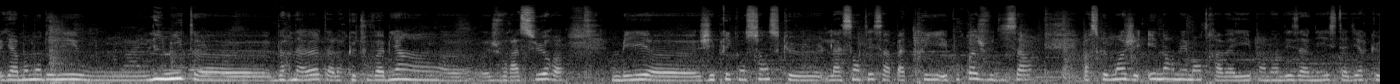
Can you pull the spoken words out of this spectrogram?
Il y a un moment donné où limite burn-out, alors que tout va bien. Hein, je vous rassure. Mais euh, j'ai pris conscience que la santé, ça n'a pas de prix. Et pourquoi je vous dis ça? Parce que moi, j'ai énormément travaillé pendant des années, c'est-à-dire que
